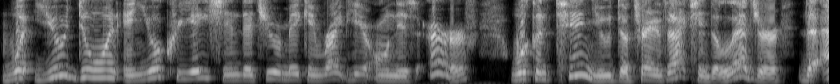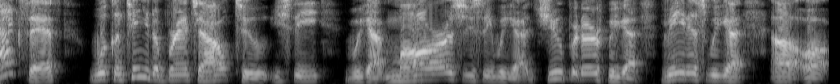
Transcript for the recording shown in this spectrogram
what you're doing in your creation that you're making right here on this earth will continue the transaction, the ledger, the access will continue to branch out to, you see, we got Mars, you see, we got Jupiter, we got Venus, we got, uh, or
